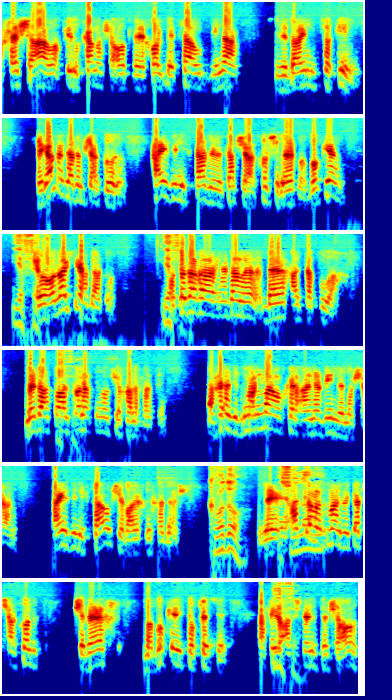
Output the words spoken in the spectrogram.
אחרי שעה או אפילו כמה שעות לאכול ביצה או גבינה, זה דברים מוצקים. וגם ברכת המשעקול. חי זה נפטר בברכת שעקול שברך בבוקר, יפה. שהוא לא הצליח דעתו. יפה. אותו דבר אדם ברך על תפוח. ודעתו על כל הפירות שיוכל לחצה. אחרי זמן מה אוכל ענבים למשל. האם זה נפטר או שברך מחדש? כבודו, ועד כמה זמן ברכת שעקול שבערך בבוקר היא תופסת. אפילו עד יפה. 12 שעות.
